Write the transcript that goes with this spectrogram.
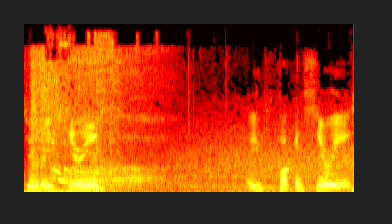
Dude, are you serious? Are you fucking serious?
